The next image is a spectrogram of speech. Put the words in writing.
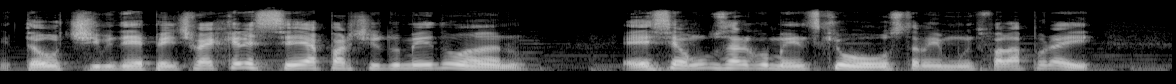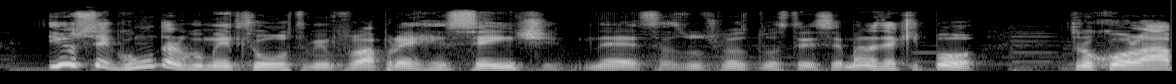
Então o time, de repente, vai crescer a partir do meio do ano. Esse é um dos argumentos que eu ouço também muito falar por aí. E o segundo argumento que eu ouço também falar por aí, recente, né, essas últimas duas, três semanas, é que, pô, trocou lá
